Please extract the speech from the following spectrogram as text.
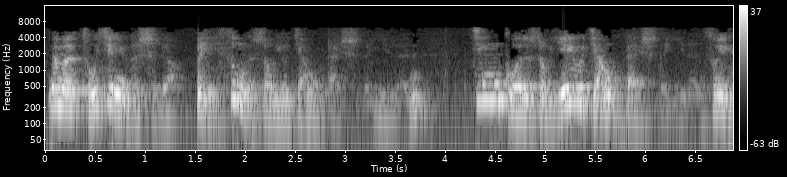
那么从现有的史料，北宋的时候有讲五代史的艺人。金国的时候也有讲五代史的艺人，所以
